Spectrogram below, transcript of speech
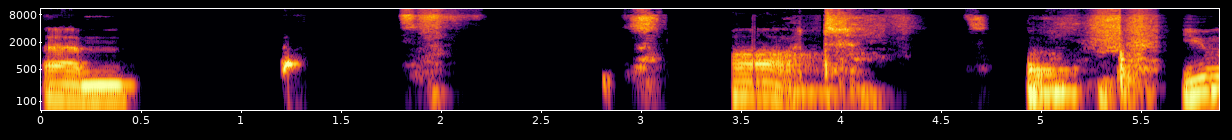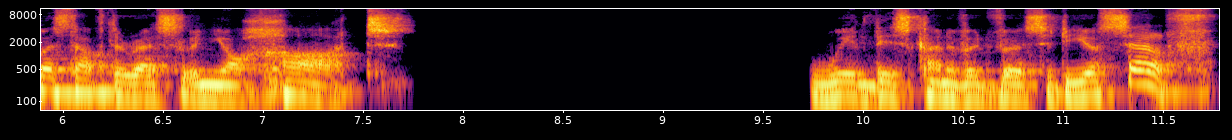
um, heart you must have to wrestle in your heart with this kind of adversity yourself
